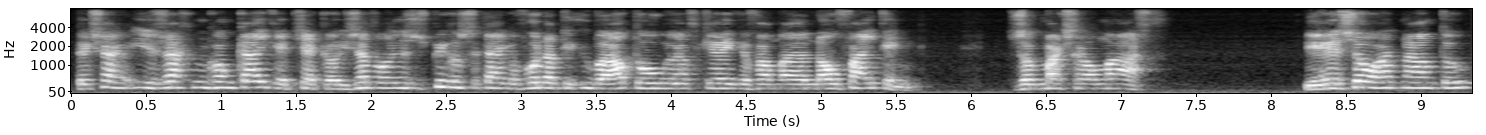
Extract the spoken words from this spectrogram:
Ik zag, je zag hem gewoon kijken, Checo. Die zat al in zijn spiegels te kijken voordat hij überhaupt te horen had gekregen van eh, no fighting. Zat Max er al naast. Die reed zo hard naar hem toe.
